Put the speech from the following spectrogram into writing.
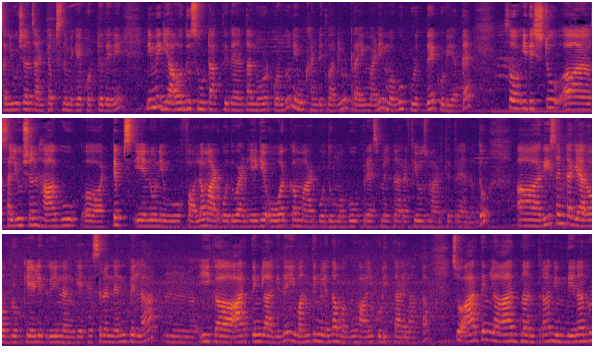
ಸೊಲ್ಯೂಷನ್ಸ್ ಆ್ಯಂಡ್ ಟಿಪ್ಸ್ ನಿಮಗೆ ಕೊಟ್ಟಿದ್ದೀನಿ. ನಿಮಗೆ ಯಾವುದು ಸೂಟ್ ಆಗ್ತಿದೆ ಅಂತ ನೋಡಿಕೊಂಡು ನೀವು ಖಂಡಿತವಾಗ್ಲೂ ಟ್ರೈ ಮಾಡಿ ಮಗು ಕುಡ್ದೇ ಕುಡಿಯುತ್ತೆ. ಸೊ ಇದಿಷ್ಟು ಸಲ್ಯೂಷನ್ ಹಾಗೂ ಟಿಪ್ಸ್ ಏನು ನೀವು ಫಾಲೋ ಮಾಡ್ಬೋದು ಆ್ಯಂಡ್ ಹೇಗೆ ಓವರ್ಕಮ್ ಮಾಡ್ಬೋದು, ಮಗು ಬ್ರೆಸ್ಟ್ ಮಿಲ್ಕ್ನ ರೆಫ್ಯೂಸ್ ಮಾಡ್ತಿದ್ರೆ ಅನ್ನೋದು. ರೀಸೆಂಟಾಗಿ ಯಾರೋ ಒಬ್ರು ಕೇಳಿದ್ರಿ ನನಗೆ ಹೆಸರು ನೆನಪಿಲ್ಲ. ಈಗ ಆರು ತಿಂಗಳಾಗಿದೆ. ಈ ಒಂದು ತಿಂಗಳಿಂದ ಮಗು ಹಾಲು ಕುಡಿತಾ ಇಲ್ಲ ಅಂತ. ಸೊ ಆರು ತಿಂಗಳಾದ ನಂತರ ನಿಮ್ದು ಏನಾದರೂ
